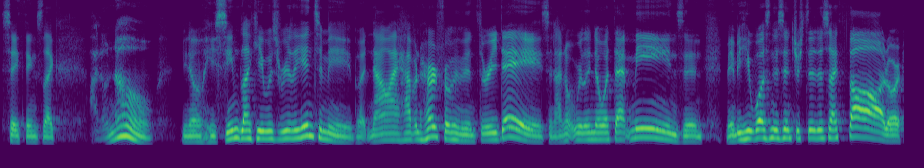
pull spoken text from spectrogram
say things like, I don't know, you know, he seemed like he was really into me, but now I haven't heard from him in three days and I don't really know what that means. And maybe he wasn't as interested as I thought. Or,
